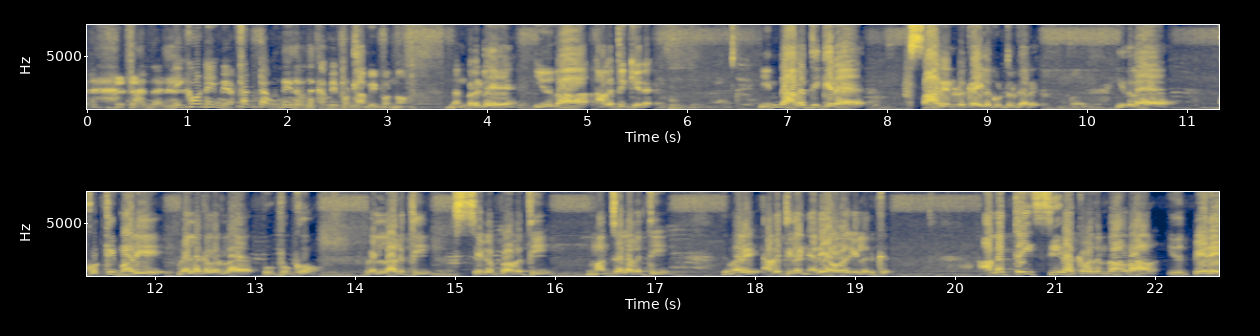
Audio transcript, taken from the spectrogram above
அந்த நிக்கோட்டின் எஃபெக்டை வந்து இதை வந்து கம்மி பண்ணும். கம்மி பண்ணோம். நண்பர்களே இதுதான் அகத்திக்கீரை. இந்த அகத்திக்கீரை சார் என்னோட கையில கொடுத்துருக்காரு. இதுல கொக்கி மாதிரி வெள்ளை கலர்ல பூ பூக்கும். வெள்ளை அகத்தி சிகப்பு அகத்தி மஞ்சள் அகத்தி இது மாதிரி அகத்தியில் நிறைய வகைகள் இருக்கு. அகத்தை சீராக்குவதனால தான் இதன் பேரே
